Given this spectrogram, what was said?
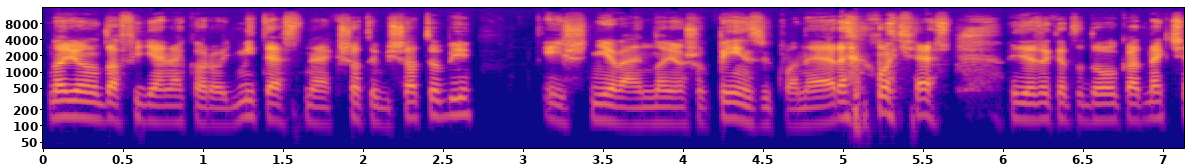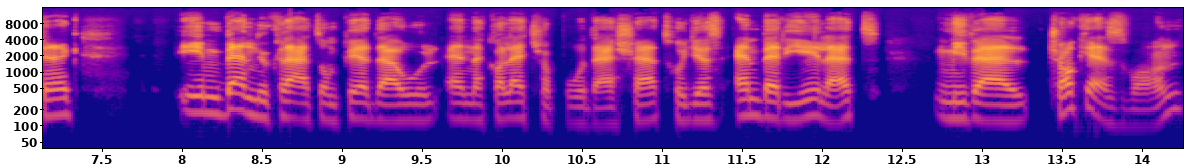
nagyon odafigyelnek arra, hogy mit esznek, stb. stb. És nyilván nagyon sok pénzük van erre, hogy, ez, hogy ezeket a dolgokat megcsinálják. Én bennük látom például ennek a lecsapódását, hogy az emberi élet, mivel csak ez van,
